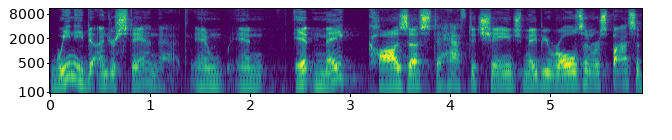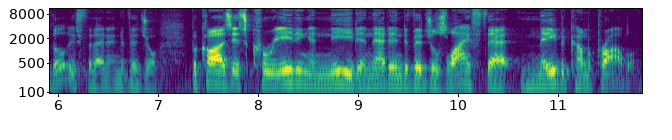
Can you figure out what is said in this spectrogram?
We need to understand that. And, and it may cause us to have to change maybe roles and responsibilities for that individual because it's creating a need in that individual's life that may become a problem.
